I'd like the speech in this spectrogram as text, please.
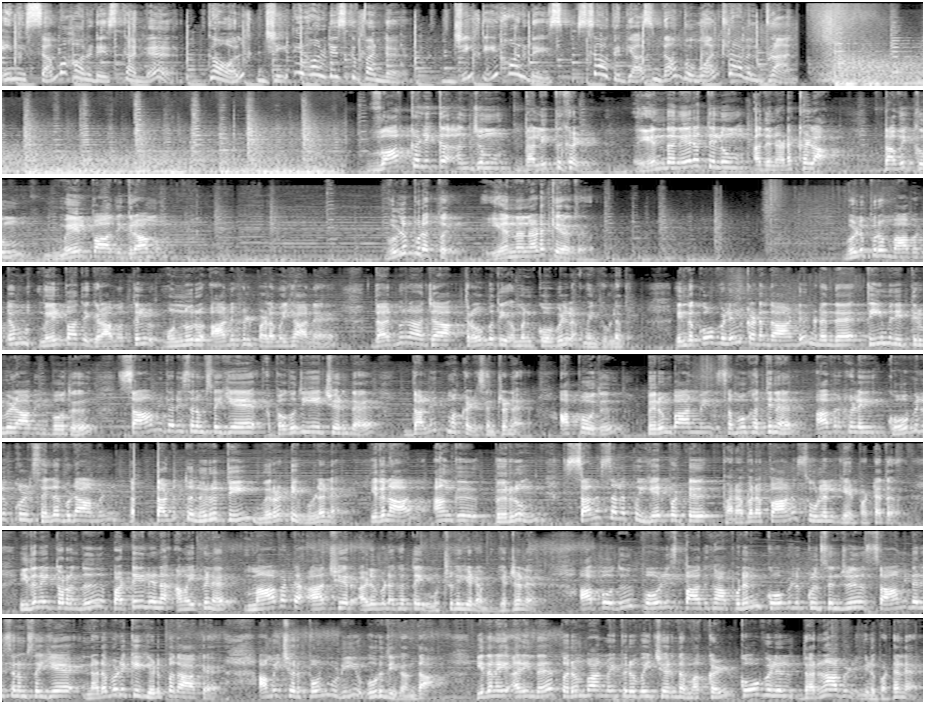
இனி summer holidays கண்ணு. கால் GT ஹாலிடேஸ்க்கு பண்ணு. GT holidays South India's number one travel brand வாக்களிக்க அஞ்சும் தலித்துகள். எந்த நேரத்திலும் அது நடக்கலாம். தவிக்கும் மேல்பாதி கிராமம். விழுப்புரத்தில் என்ன நடக்கிறது? விழுப்புரம் மாவட்டம் மேல்பாதி கிராமத்தில் முன்னூறு ஆண்டுகள் பழமையான தர்மராஜா திரௌபதி அம்மன் கோவில் அமைந்துள்ளது. இந்த கோவிலில் கடந்த ஆண்டு நடந்த தீமிதி திருவிழாவின் போது சாமி தரிசனம் செய்ய பகுதியைச் சேர்ந்த தலித் மக்கள் சென்றனர். அப்போது பெரும்பான்மை சமூகத்தினர் அவர்களை கோவிலுக்குள் செல்ல விடாமல் தடுத்து நிறுத்தி மிரட்டி உள்ளனர். இதனால் அங்கு பெரும் சலசலப்பு ஏற்பட்டு பரபரப்பான சூழல் ஏற்பட்டது. இதனைத் தொடர்ந்து பட்டியலின அமைப்பினர் மாவட்ட ஆட்சியர் அலுவலகத்தை முற்றுகையிட முயன்றனர். அப்போது போலீஸ் பாதுகாப்புடன் கோவிலுக்குள் சென்று சாமி தரிசனம் செய்ய நடவடிக்கை எடுப்பதாக அமைச்சர் பொன்முடி உறுதி தந்தார். இதனை அறிந்த பெரும்பான்மை பிரிவைச் சேர்ந்த மக்கள் கோவிலில் தர்ணாவில் ஈடுபட்டனர்.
